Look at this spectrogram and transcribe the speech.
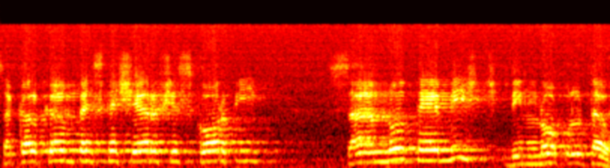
să călcăm peste șerpi și scorpii, să nu te miști din locul tău.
